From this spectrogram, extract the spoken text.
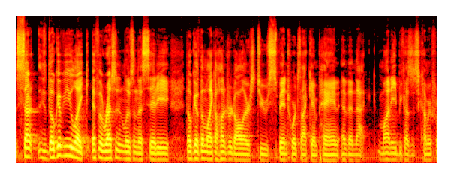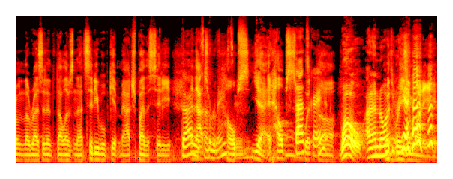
set they'll give you like if a resident lives in the city, they'll give them like hundred dollars to spend towards that campaign, and then that money because it's coming from the resident that lives in that city will get matched by the city, That and that is sort amazing. of helps. Yeah, it helps. That's with great. The, Whoa, I didn't know with it. raising money.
